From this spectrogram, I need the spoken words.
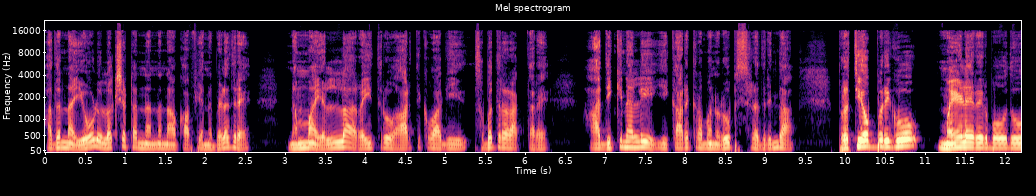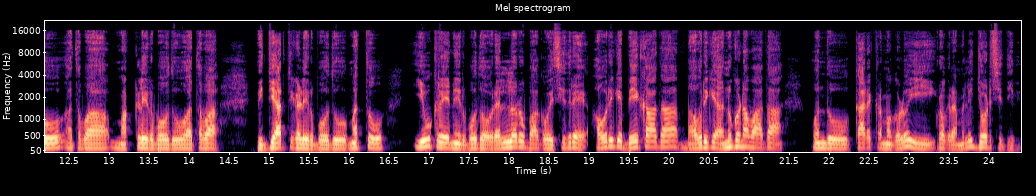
ಅದನ್ನು ಏಳು ಲಕ್ಷ ಟನ್ನನ್ನು ನಾವು ಕಾಫಿಯನ್ನು ಬೆಳೆದ್ರೆ ನಮ್ಮ ಎಲ್ಲ ರೈತರು ಆರ್ಥಿಕವಾಗಿ ಸುಭದ್ರರಾಗ್ತಾರೆ. ಆ ದಿಕ್ಕಿನಲ್ಲಿ ಈ ಕಾರ್ಯಕ್ರಮವನ್ನು ರೂಪಿಸಿರೋದ್ರಿಂದ ಪ್ರತಿಯೊಬ್ಬರಿಗೂ ಮಹಿಳೆಯರಿರ್ಬೋದು ಅಥವಾ ಮಕ್ಕಳಿರ್ಬೋದು ಅಥವಾ ವಿದ್ಯಾರ್ಥಿಗಳಿರ್ಬೋದು ಮತ್ತು ಯುವಕರೇನಿರ್ಬೋದು ಅವರೆಲ್ಲರೂ ಭಾಗವಹಿಸಿದರೆ ಅವರಿಗೆ ಬೇಕಾದ, ಅವರಿಗೆ ಅನುಗುಣವಾದ ಒಂದು ಕಾರ್ಯಕ್ರಮಗಳು ಈ ಪ್ರೋಗ್ರಾಮಲ್ಲಿ ಜೋಡಿಸಿದ್ದೀವಿ.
